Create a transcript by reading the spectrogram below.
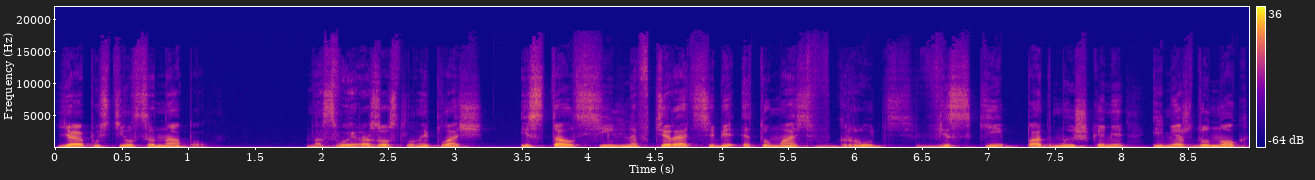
я опустился на пол, на свой разосланный плащ, и стал сильно втирать себе эту мазь в грудь, в виски, под мышками и между ног,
